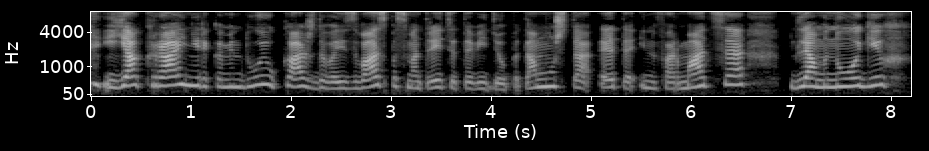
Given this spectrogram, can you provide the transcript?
И я крайне рекомендую каждого из вас посмотреть это видео, потому что эта информация для многих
